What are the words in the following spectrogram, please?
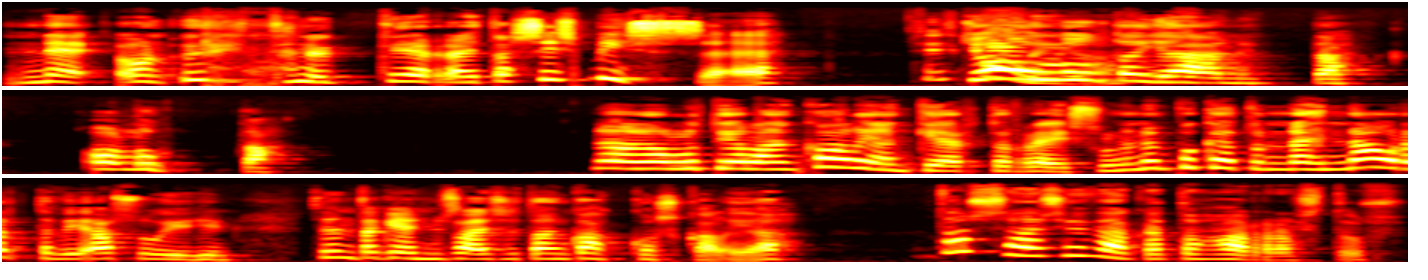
ne on yrittänyt kerätä siis bissejä. Siis Joululta jäänyttä olutta. Ne on ollut jollain kaljan kiertoreissulla. Ne on pukeutunut näihin naurettaviin asuihin sen takia, että ne saisi jotain kakkoskaljaa. Tossa olisi hyvä kato harrastus.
